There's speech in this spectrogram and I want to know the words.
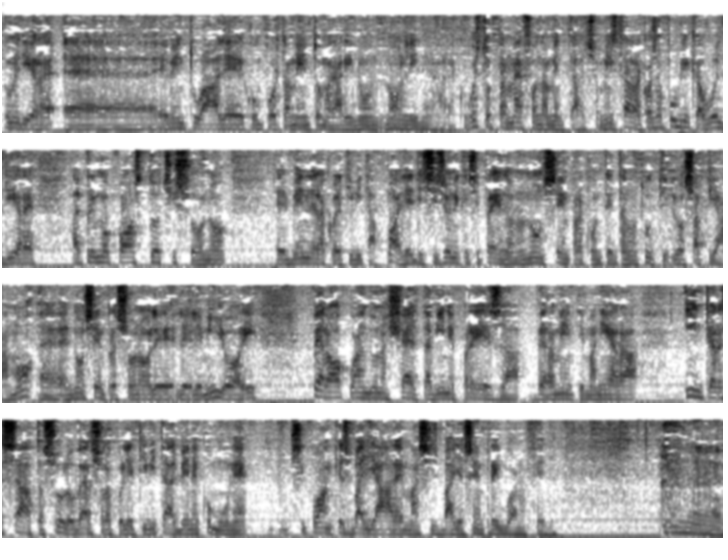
come dire, eh, eventuale comportamento magari non, non lineare. Ecco, questo per me è fondamentale, cioè, amministrare la cosa pubblica vuol dire al primo posto ci sono eh, il bene della collettività. Poi le decisioni che si prendono non sempre accontentano tutti, lo sappiamo, eh, non sempre sono le, le, le migliori, però quando una scelta viene presa veramente in maniera interessata solo verso la collettività e il bene comune, si può anche sbagliare, ma si sbaglia sempre in buona fede. Eh,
